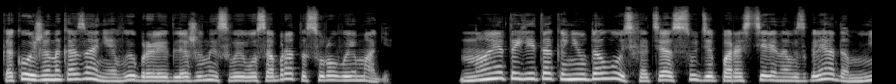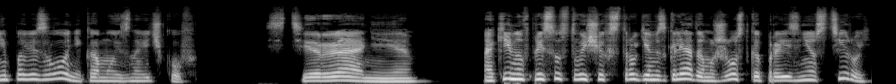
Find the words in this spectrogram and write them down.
какое же наказание выбрали для жены своего собрата суровые маги. Но это ей так и не удалось, хотя, судя по растерянным взглядам, не повезло никому из новичков. «Стирание!» Окинув присутствующих строгим взглядом, жестко произнес Тируй,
